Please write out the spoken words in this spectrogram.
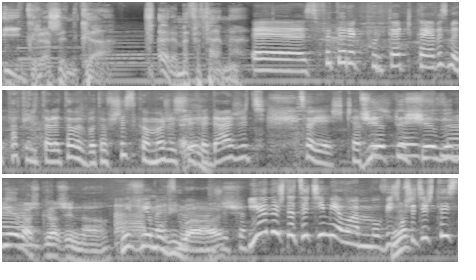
i Grażynka RMFFM. E, sweterek, kurteczka, ja wezmę papier toaletowy, bo to wszystko może się wydarzyć. Co jeszcze? Gdzie ty się wezmę. wybierasz, Grażyna? A, Nic nie wezmę mówiłaś. to. Janusz, to co ci miałam mówić? No. Przecież to jest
